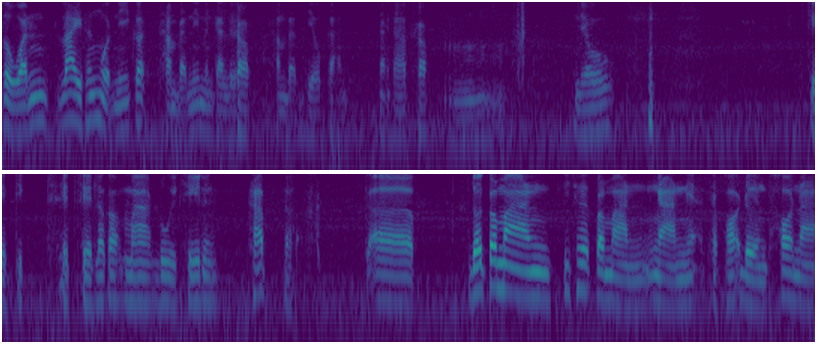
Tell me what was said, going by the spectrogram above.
สวนไร่ทั้งหมดนี้ก็ทำแบบนี้เหมือนกันเลยครับ ทำแบบเดียวกันนะครับครับ อืมเดี๋ยว เสร็จอีกเสร็จเสร็จแล้วก็มาดูอีกทีหนึ่ง ครับครับ เอ่อโดยประมาณพี่เชิดประมาณงานเนี่ยเฉพาะเดินท่อน้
